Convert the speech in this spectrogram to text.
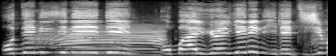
O deniz ineği değil. O Bay Gölge'nin iletişim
